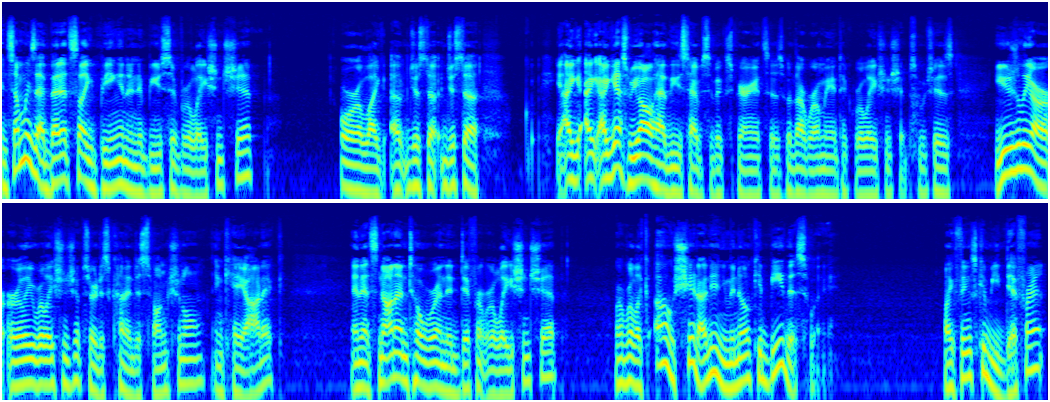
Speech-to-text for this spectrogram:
in some ways, I bet it's like being in an abusive relationship, or like a, just a just a. I, I guess we all have these types of experiences with our romantic relationships, which is usually our early relationships are just kind of dysfunctional and chaotic. And it's not until we're in a different relationship where we're like, oh shit, I didn't even know it could be this way. Like things could be different.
